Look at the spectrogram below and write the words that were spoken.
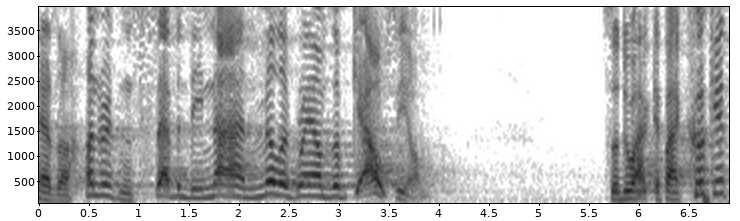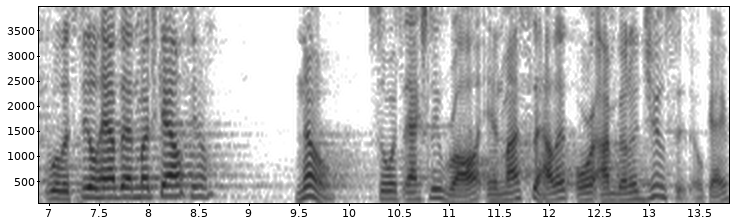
has 179 milligrams of calcium. So do I if I cook it, will it still have that much calcium? No. So it's actually raw in my salad, or I'm going to juice it, okay?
